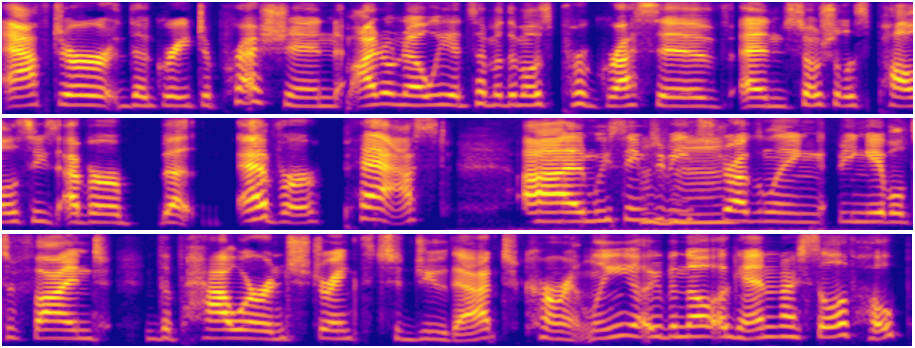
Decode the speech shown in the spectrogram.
after the Great Depression, I don't know, we had some of the most progressive and socialist policies ever that ever passed. Uh, and we seem mm-hmm. to be mm-hmm. struggling being able to find the power and strength to do that currently, even though again, I still have hope.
